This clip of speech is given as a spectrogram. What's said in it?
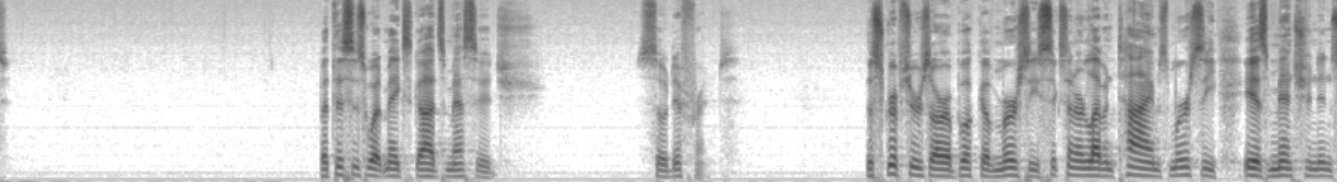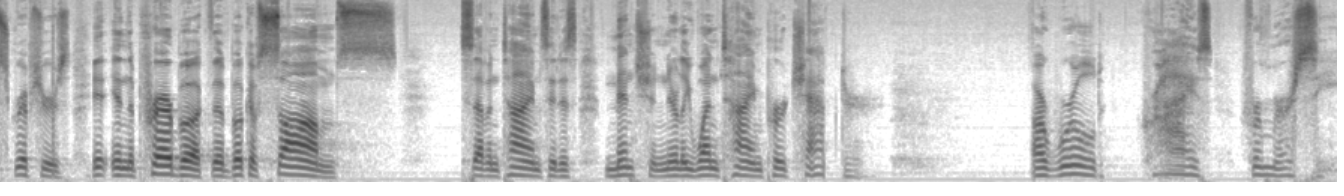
But this is what makes God's message so different. The scriptures are a book of mercy. 611 times mercy is mentioned in scriptures. In the prayer book, the book of Psalms, seven times it is mentioned, nearly one time per chapter. Our world cries for mercy.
